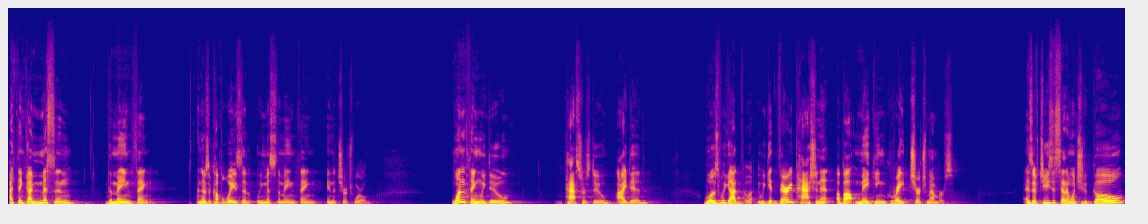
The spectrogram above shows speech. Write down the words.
I think I'm missing the main thing. And there's a couple ways that we miss the main thing in the church world. One thing we do, pastors do, I did, was we, got, we get very passionate about making great church members. As if Jesus said, I want you to go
